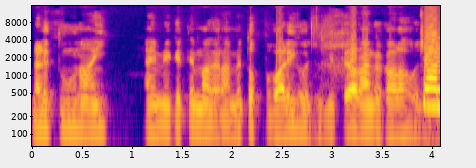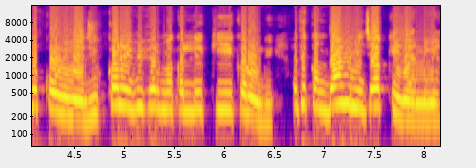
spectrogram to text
ਨਾਲੇ ਤੂੰ ਨਾ ਹੀ ਐਵੇਂ ਕਿਤੇ ਮਗਰ ਆਵੇਂ ਧੁੱਪ ਵਾਲੀ ਹੋ ਜੂਗੀ ਤੇਰਾ ਰੰਗ ਕਾਲਾ ਹੋ ਜਾਊ ਚੱਲ ਕੋਈ ਨਹੀਂ ਜੀ ਘਰੇ ਵੀ ਫਿਰ ਮੈਂ ਇਕੱਲੀ ਕੀ ਕਰੂੰਗੀ? ਇੱਥੇ ਕੰਧਾਂ ਵੀ ਨਹੀਂ ਝਾਕੀ ਜਾਨੀ ਆ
